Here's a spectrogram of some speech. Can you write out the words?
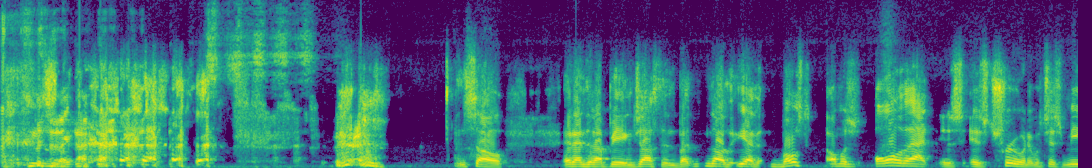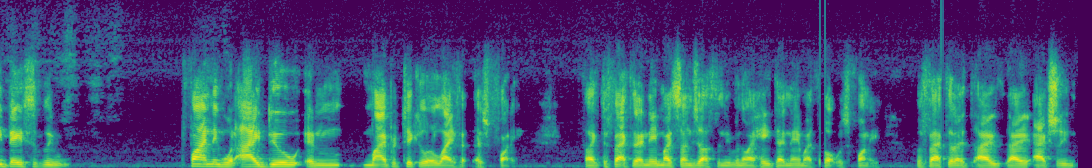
And so it ended up being Justin. But no, yeah, most almost all of that is is true, and it was just me basically finding what I do in my particular life as funny. Like the fact that I named my son Justin, even though I hate that name, I thought was funny. The fact that I I, I actually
